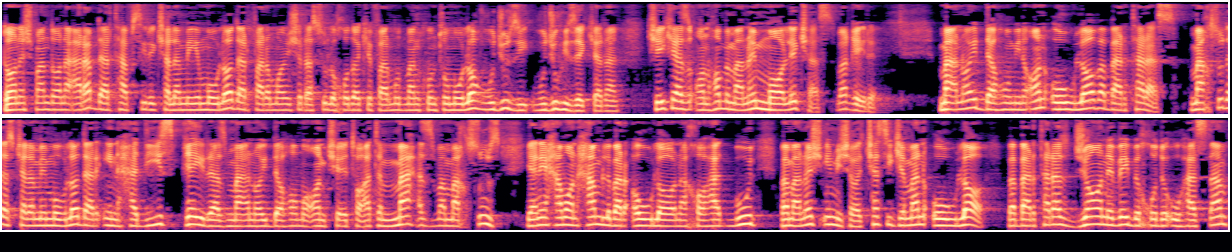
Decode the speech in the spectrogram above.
دانشمندان عرب در تفسیر کلمه مولا در فرمایش رسول خدا که فرمود من کنتو مولا وجوهی ذکر کردن که یکی از آنها به معنای مالک است و غیره. معنای دهمین آن اولا و برتر است. مقصود از کلمه مولا در این حدیث غیر از معنای دهم آن که اطاعت محض و مخصوص یعنی همان حمل بر اولا نخواهد بود و معنایش این می شود کسی که من اولا و برتر از جان وی به خود او هستم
